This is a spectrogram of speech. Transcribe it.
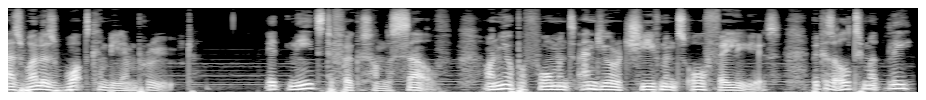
as well as what can be improved. It needs to focus on the self, on your performance and your achievements or failures, because ultimately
